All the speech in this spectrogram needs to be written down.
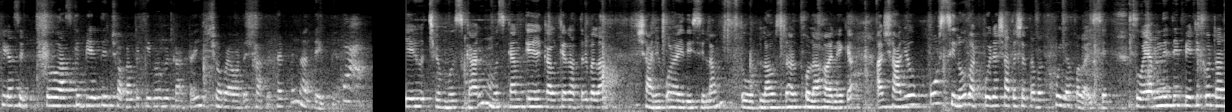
ঠিক আছে? তো আজকে বিয়ের দিন সকালটা কীভাবে কাটাই সবাই আমাদের সাথে থাকবেন আর দেখবেন। এ হচ্ছে মুস্কান। মুস্কানকে কালকে রাতের বেলা শাড়ি পরাই দিয়েছিলাম। তো ব্লাউজটা আর খোলা হয় না আর শাড়িও পরছিল বাট পরার সাথে সাথে আবার খুলে ফেলাইছে তো এমনিতেই পেটিকোট আর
